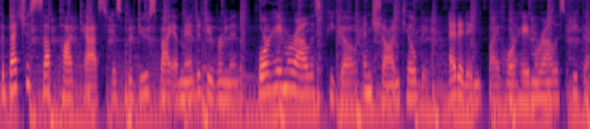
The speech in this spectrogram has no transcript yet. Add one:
The Betches Sup podcast is produced by Amanda Duberman, Jorge Morales Pico, and Sean Kilby. Editing by Jorge Morales Pico.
